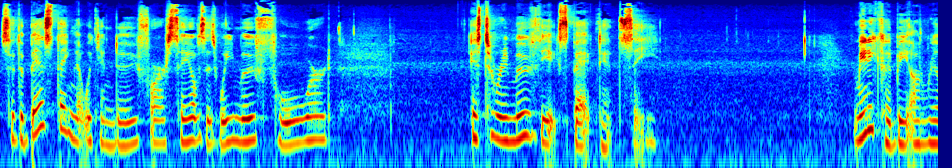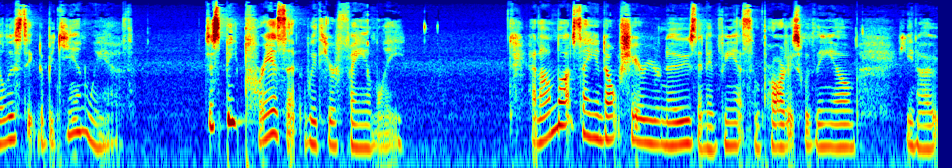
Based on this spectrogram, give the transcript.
So, the best thing that we can do for ourselves as we move forward is to remove the expectancy. Many could be unrealistic to begin with. Just be present with your family. And I'm not saying don't share your news and events and projects with them. You know,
